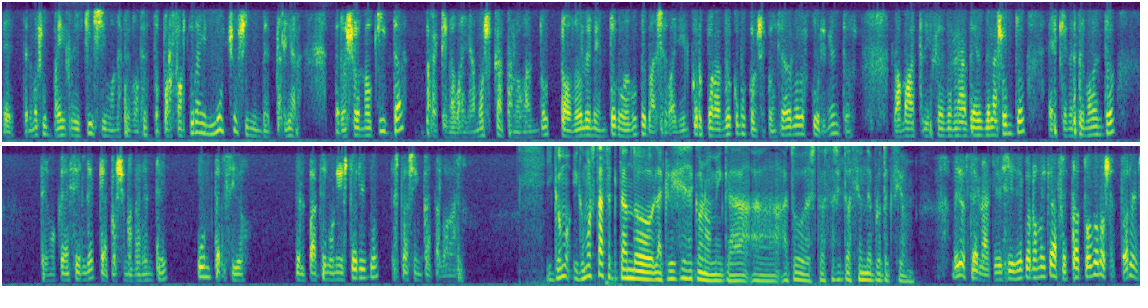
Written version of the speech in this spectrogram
Eh, tenemos un país riquísimo en este concepto. Por fortuna hay mucho sin inventariar, pero eso no quita para que no vayamos catalogando todo elemento nuevo que se vaya incorporando como consecuencia de los descubrimientos. Lo más triste del asunto es que en este momento tengo que decirle que aproximadamente un tercio del patrimonio histórico está sin catalogar. ¿Y cómo, y cómo está afectando la crisis económica a, todo esto, a esta situación de protección? Mire usted, la crisis económica afecta a todos los sectores.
